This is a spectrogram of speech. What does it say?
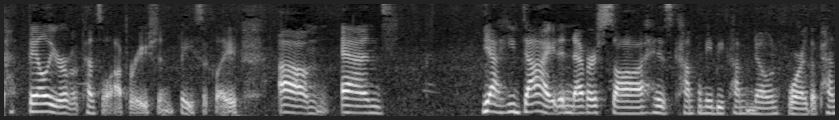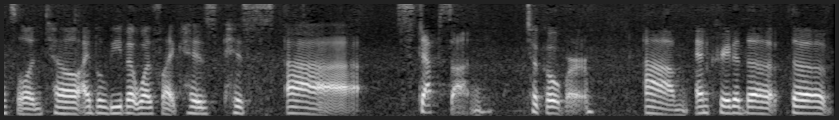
p- failure of a pencil operation, basically. Um, and yeah, he died and never saw his company become known for the pencil until I believe it was like his his uh, stepson took over um, and created the the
